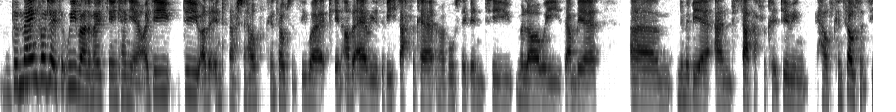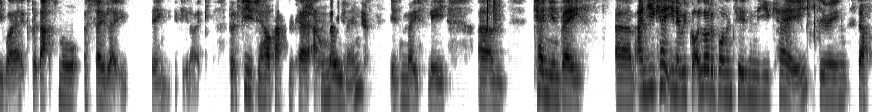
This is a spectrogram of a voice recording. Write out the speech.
The main projects that we run are mostly in Kenya. I do do other international health consultancy work in other areas of East Africa, and I've also been to Malawi, Zambia, um, Namibia, and South Africa doing health consultancy work. But that's more a solo thing, if you like. But Future Health Africa sure. at the moment yeah. is mostly um, Kenyan based um, and UK. You know, we've got a lot of volunteers in the UK doing stuff.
